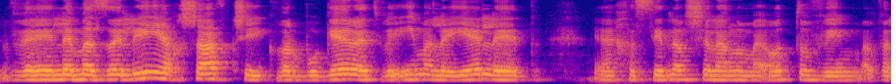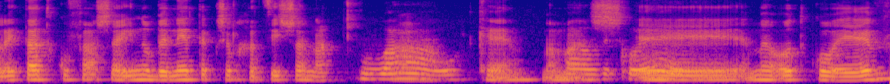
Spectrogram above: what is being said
ולמזלי עכשיו כשהיא כבר בוגרת ואימא לילד, היחסים שלנו מאוד טובים, אבל הייתה תקופה שהיינו בנתק של חצי שנה. וואו. כן, ממש. וואו, זה כואב. אה, מאוד כואב,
